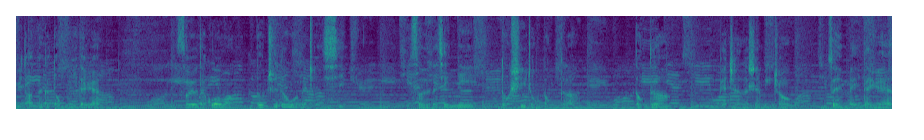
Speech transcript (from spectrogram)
遇到那个懂你的人，所有的过往都值得我们珍惜，所有的经历都是一种懂得，懂得变成了生命中最美的缘。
